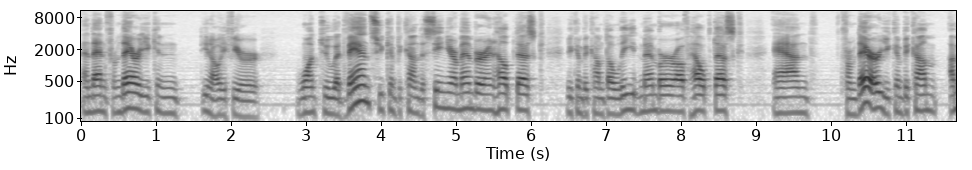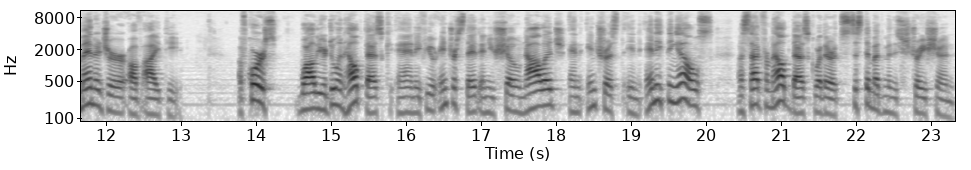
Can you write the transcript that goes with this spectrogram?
And then from there, you can, you know, if you want to advance, you can become the senior member in help desk. You can become the lead member of help desk. And from there, you can become a manager of IT. Of course, while you're doing help desk, and if you're interested and you show knowledge and interest in anything else, aside from help desk, whether it's system administration,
